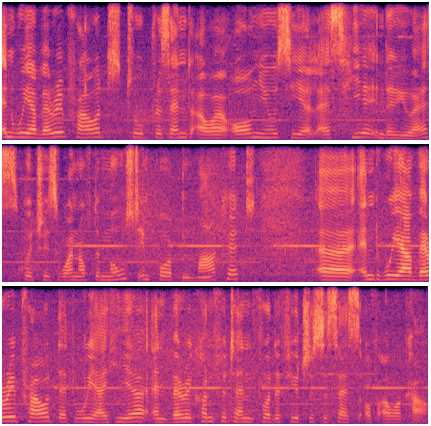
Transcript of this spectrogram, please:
And we are very proud to present our all-new CLS here in the US, which is one of the most important markets. Uh, and we are very proud that we are here and very confident for the future success of our car.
